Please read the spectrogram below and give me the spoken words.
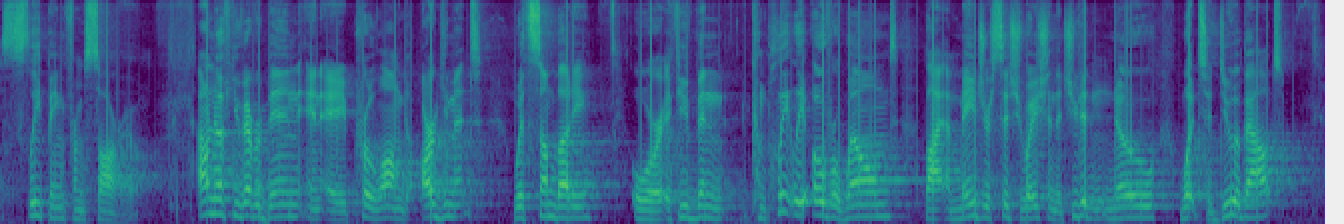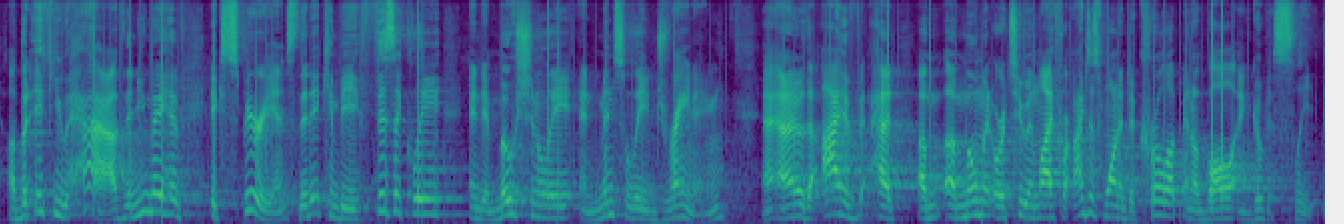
sleeping from sorrow. I don't know if you've ever been in a prolonged argument with somebody, or if you've been completely overwhelmed by a major situation that you didn't know what to do about. Uh, but if you have, then you may have experienced that it can be physically and emotionally and mentally draining and I know that I have had a, a, moment or two in life where I just wanted to curl up in a ball and go to sleep.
